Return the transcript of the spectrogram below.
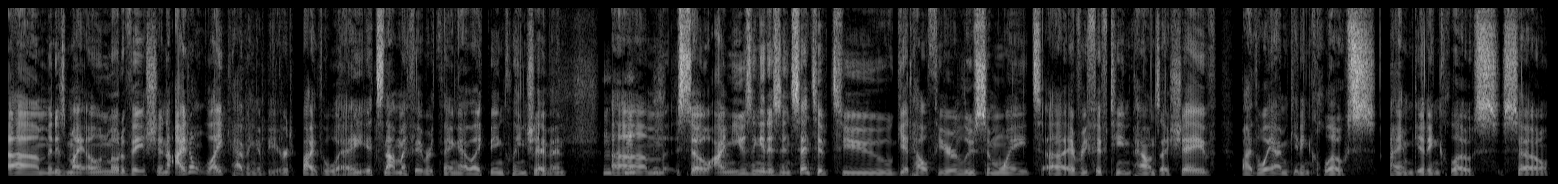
Um, it is my own motivation. I don't like having a beard, by the way. It's not my favorite thing. I like being clean shaven. Um, so I'm using it as incentive to get healthier, lose some weight. Uh, every 15 pounds I shave. By the way, I'm getting close. I am getting close. So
